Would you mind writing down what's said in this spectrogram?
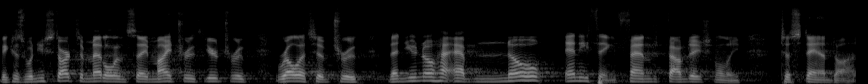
Because when you start to meddle and say my truth, your truth, relative truth, then you know have no anything foundationally to stand on.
